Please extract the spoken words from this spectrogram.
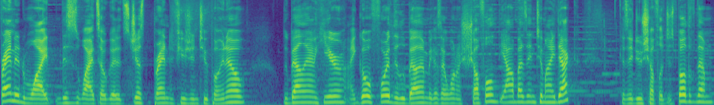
Branded White. This is why it's so good. It's just Branded Fusion 2.0. Lubellion here. I go for the Lubellion because I want to shuffle the Albaz into my deck. Because I do shuffle just both of them.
